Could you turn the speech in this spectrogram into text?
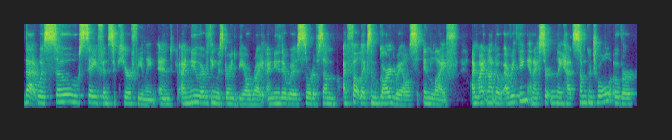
that was so safe and secure feeling. And i knew everything was going to be all right. I knew there was sort of some i felt like some guardrails in life. I might not know everything and i certainly had some control over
